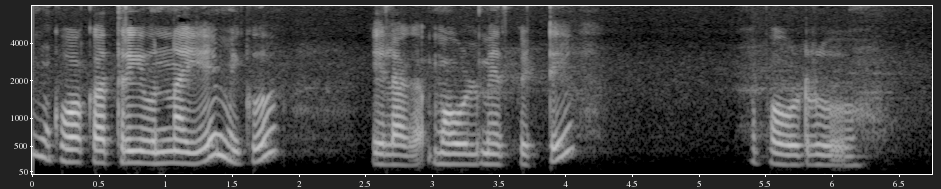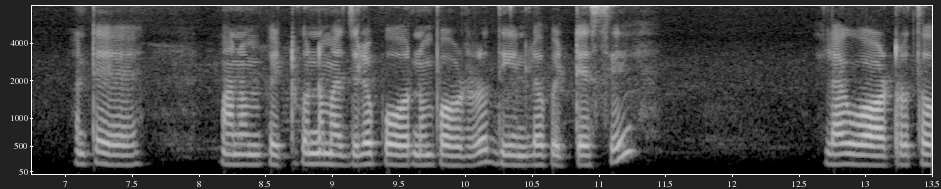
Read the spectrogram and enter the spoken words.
ఇంకొక త్రీ ఉన్నాయి మీకు. ఇలాగ మౌల్డ్ మీద పెట్టి పౌడరు అంటే మనం పెట్టుకున్న మధ్యలో పూర్ణం పౌడరు దీనిలో పెట్టేసి ఇలా వాటర్తో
